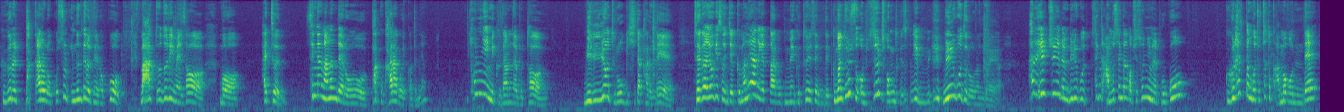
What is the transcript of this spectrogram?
그거를 다 깔아놓고 술 있는 대로 대놓고 막 두드리면서 뭐 하여튼 생각나는 대로 받고 가라고 했거든요. 손님이 그 다음날부터 밀려 들어오기 시작하는데 제가 여기서 이제 그만해야 되겠다고 분명히 그 터에서 했는데 그만둘 수 없을 정도의 손님이 밀- 밀고 들어오는 거예요. 한 일주일을 밀고 생각, 아무 생각 없이 손님을 보고 그걸 했던 것조차도 까먹었는데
